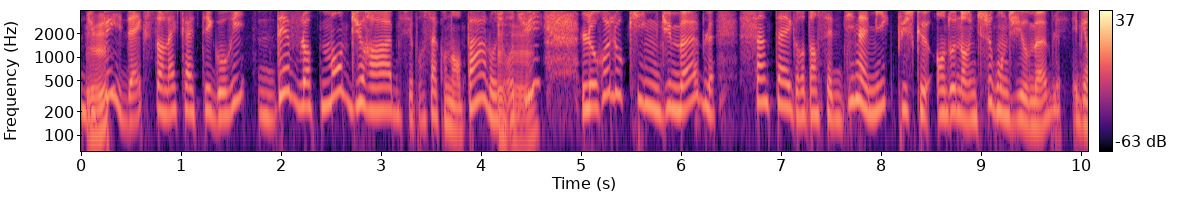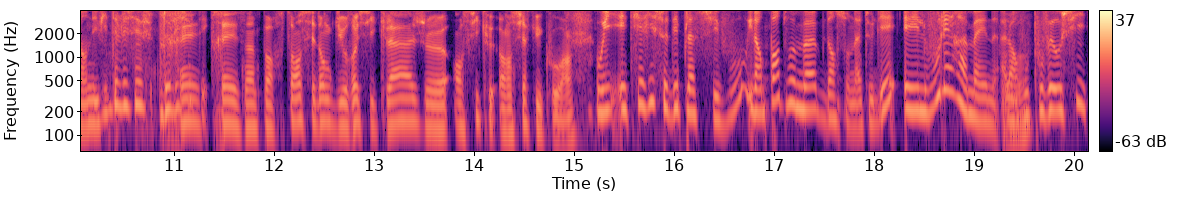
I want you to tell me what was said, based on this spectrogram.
du mhm. Pays d'Aix dans la catégorie développement durable. C'est pour ça qu'on en parle aujourd'hui. Mhm. Le relooking du meuble s'intègre dans cette dynamique, puisque en donnant une seconde vie aux meubles, eh bien, on évite de les, de très, jeter. Très important, c'est donc du recyclage euh, en, en circuit court. Hein. Oui, et Thierry se déplace chez vous, il emporte vos meubles dans son atelier et il vous les ramène. Alors mmh. vous pouvez aussi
